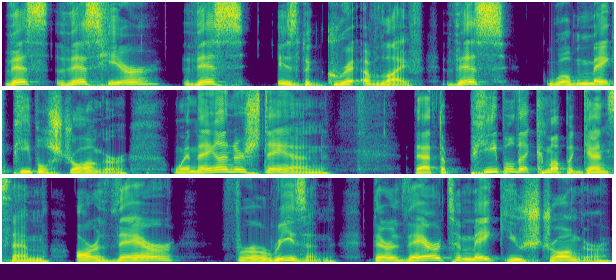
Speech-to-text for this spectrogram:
This this here, this is the grit of life. This will make people stronger when they understand that the people that come up against them are there for a reason. They're there to make you stronger.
